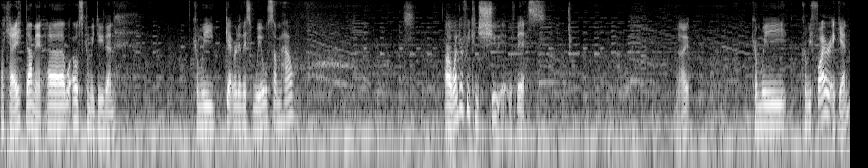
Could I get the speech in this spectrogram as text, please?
okay, damn it. Uh, what else can we do then? Can we get rid of this wheel somehow? Oh, I wonder if we can shoot it with this. No. Can we... Can we fire it again?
